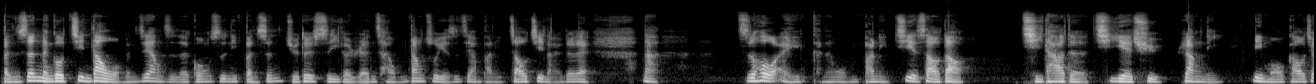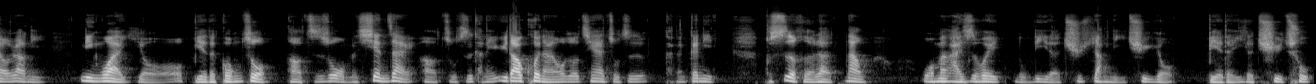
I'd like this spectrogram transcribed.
本身能够进到我们这样子的公司，你本身绝对是一个人才。我们当初也是这样把你招进来，对不对？那之后哎，可能我们把你介绍到。其他的企业去让你另谋高教，让你另外有别的工作啊，只是说我们现在啊，组织可能遇到困难，或者说现在组织可能跟你不适合了，那我们还是会努力的去让你去有别的一个去处，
